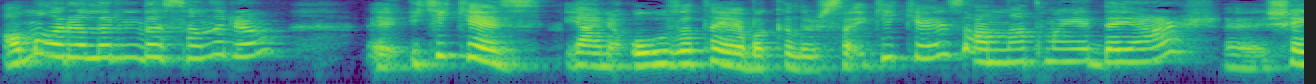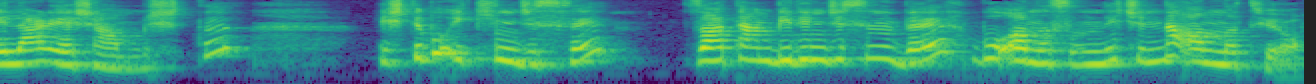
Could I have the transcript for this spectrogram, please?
Ama aralarında sanırım iki kez yani Oğuz Atay'a bakılırsa iki kez anlatmaya değer e, şeyler yaşanmıştı. İşte bu ikincisi zaten birincisini de bu anısının içinde anlatıyor.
